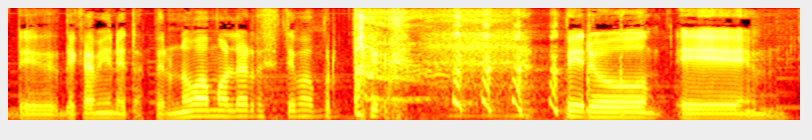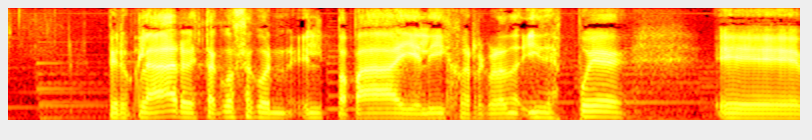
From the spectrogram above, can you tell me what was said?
de- de camionetas. Pero no vamos a hablar de ese tema porque... pero... eh, pero claro, esta cosa con el papá y el hijo recordando. Y después eh,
